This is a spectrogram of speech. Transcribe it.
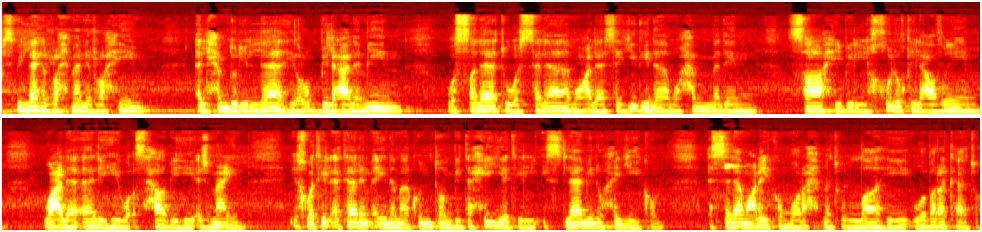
بسم الله الرحمن الرحيم. الحمد لله رب العالمين والصلاة والسلام على سيدنا محمد صاحب الخلق العظيم وعلى آله وأصحابه أجمعين. إخوتي الأكارم أينما كنتم بتحية الإسلام نحييكم. السلام عليكم ورحمة الله وبركاته.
